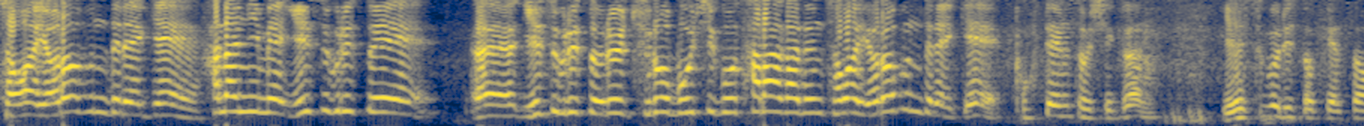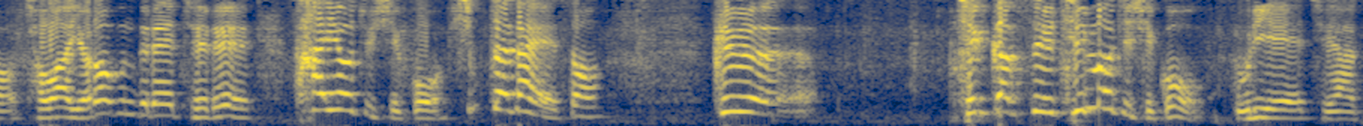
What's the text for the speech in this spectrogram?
저와 여러분들에게 하나님의 예수 그리스도의 예수 그리스도를 주로 모시고 살아가는 저와 여러분들에게 복된 소식은 예수 그리스도께서 저와 여러분들의 죄를 사여 주시고 십자가에서 그 죄값을 짊어지시고 우리의 죄악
